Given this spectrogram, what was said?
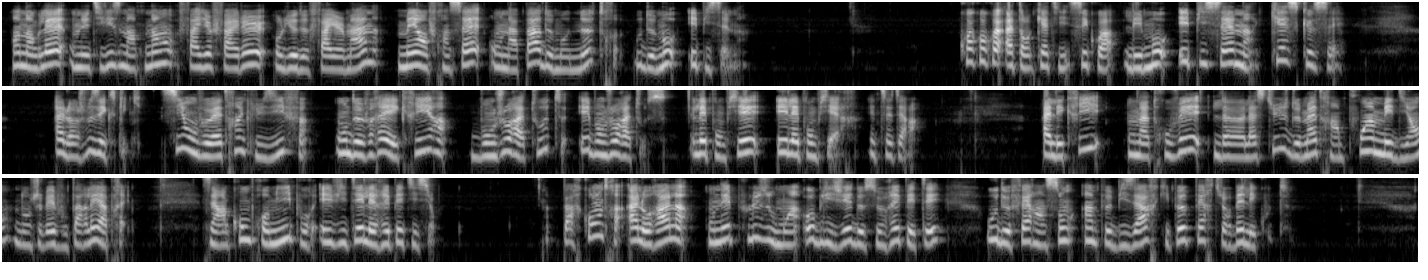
En anglais, on utilise maintenant firefighter au lieu de fireman, mais en français, on n'a pas de mot neutre ou de mot épicène. Quoi, quoi, quoi? Attends, Cathy, c'est quoi? Les mots épicènes, qu'est-ce que c'est? Alors, je vous explique. Si on veut être inclusif, on devrait écrire bonjour à toutes et bonjour à tous, les pompiers et les pompières, etc. À l'écrit, on a trouvé l'astuce de mettre un point médian dont je vais vous parler après. C'est un compromis pour éviter les répétitions. Par contre, à l'oral, on est plus ou moins obligé de se répéter ou de faire un son un peu bizarre qui peut perturber l'écoute.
